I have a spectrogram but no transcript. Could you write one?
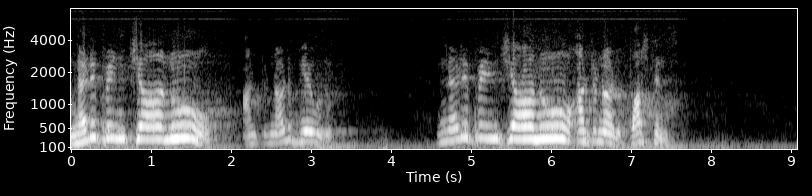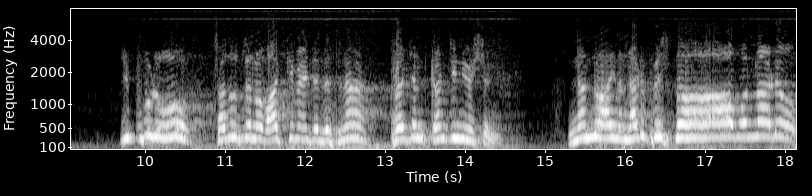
నడిపించాను అంటున్నాడు దేవుడు. నడిపించాను అంటున్నాడు. పాస్టెన్స్ ఇప్పుడు చదువుతున్న వాక్యం ఏంటో తెలిసిన? ప్రజెంట్ కంటిన్యూషన్ నన్ను ఆయన నడిపిస్తా ఉన్నాడు.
